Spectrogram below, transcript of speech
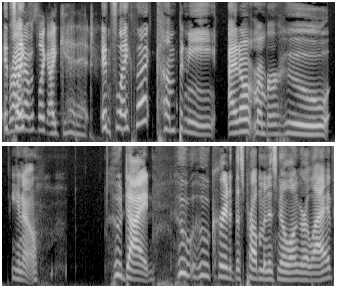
It's right. like I was like, I get it. it's like that company. I don't remember who you know who died. Who who created this problem and is no longer alive?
